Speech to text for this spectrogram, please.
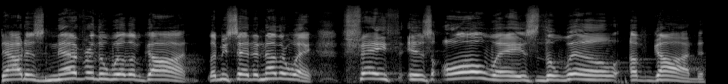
Doubt is never the will of God. Let me say it another way faith is always the will of God.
